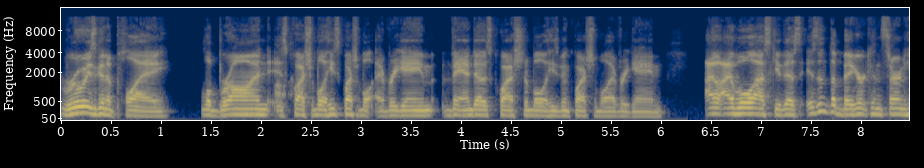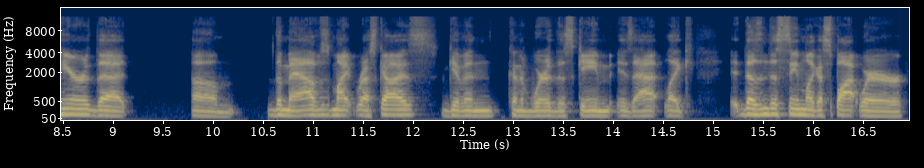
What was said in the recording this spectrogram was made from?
Rui's going to play. LeBron is questionable. He's questionable every game. Vando's questionable. He's been questionable every game. I, I will ask you this: Isn't the bigger concern here that um, the Mavs might rest guys, given kind of where this game is at? Like, it doesn't this seem like a spot where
